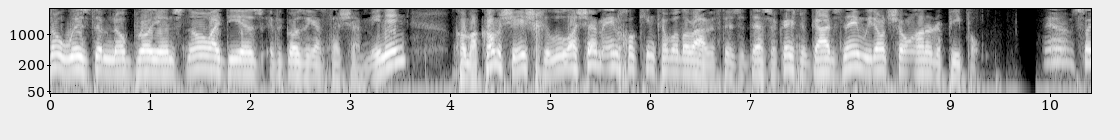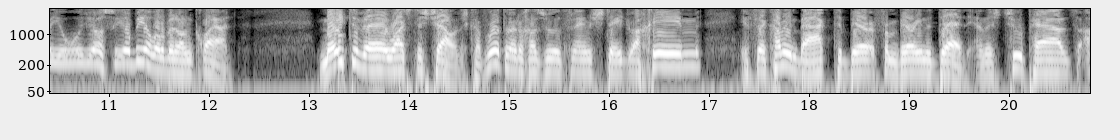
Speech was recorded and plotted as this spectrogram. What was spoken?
no wisdom, no brilliance, no ideas if it goes against Hashem. Meaning, if there's a desecration of God's name, we don't show honor to people. Yeah, so you, you'll, so you'll be a little bit unclad. Watch this challenge. If they're coming back to bear, from burying the dead, and there's two paths, one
